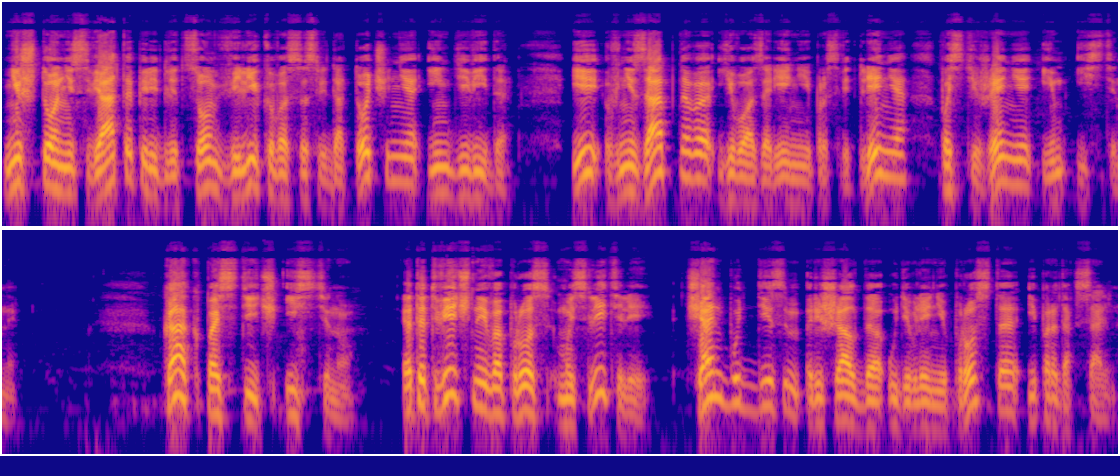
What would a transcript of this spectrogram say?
ничто не свято перед лицом великого сосредоточения индивида и внезапного его озарения и просветления, постижения им истины. Как постичь истину? Этот вечный вопрос мыслителей Чань-буддизм решал до удивления просто и парадоксально.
